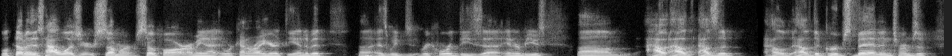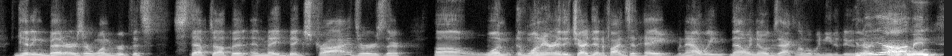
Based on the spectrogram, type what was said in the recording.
Well, tell me this: How was your summer so far? I mean, I, we're kind of right here at the end of it uh, as we record these uh, interviews. Um, how, how how's the how how the groups been in terms of getting better? Is there one group that's stepped up and, and made big strides, or is there uh, one one area that you identified and said, "Hey, now we now we know exactly what we need to do." You know, yeah. I mean,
